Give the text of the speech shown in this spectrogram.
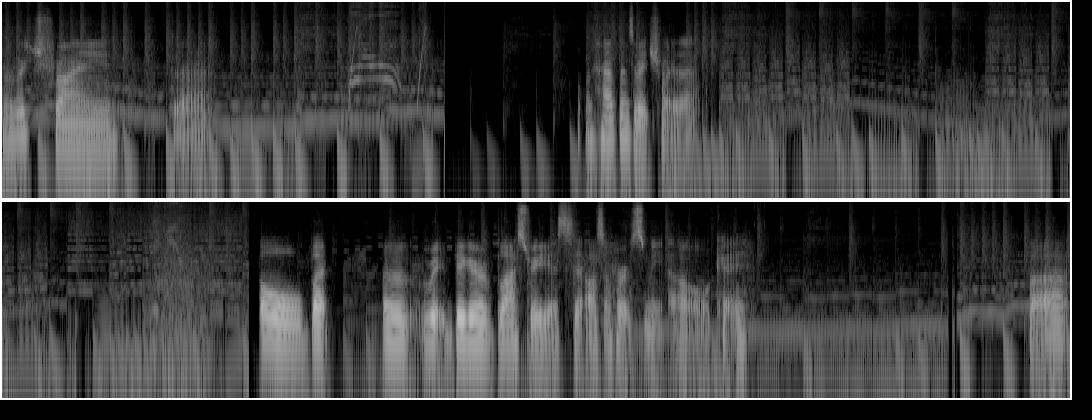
Let me try that. What happens if I try that? Oh, but a bigger blast radius it also hurts me. Oh, okay. Fuck.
